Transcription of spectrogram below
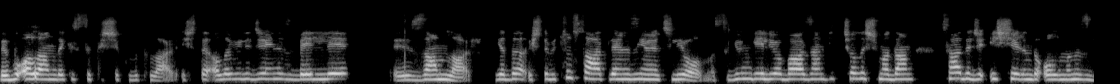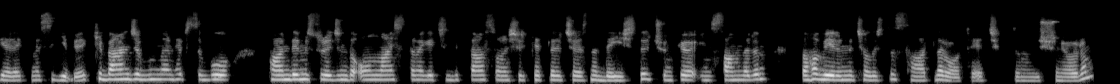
ve bu alandaki sıkışıklıklar, işte alabileceğiniz belli e, zamlar ya da işte bütün saatlerinizin yönetiliyor olması, gün geliyor bazen hiç çalışmadan sadece iş yerinde olmanız gerekmesi gibi ki bence bunların hepsi bu pandemi sürecinde online sisteme geçildikten sonra şirketler içerisinde değişti. Çünkü insanların daha verimli çalıştığı saatler ortaya çıktığını düşünüyorum.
